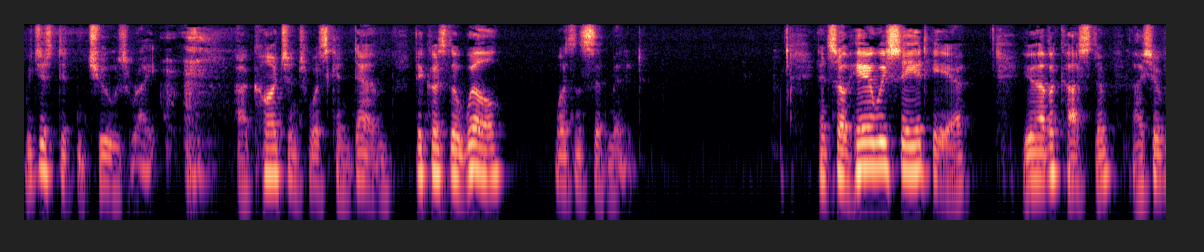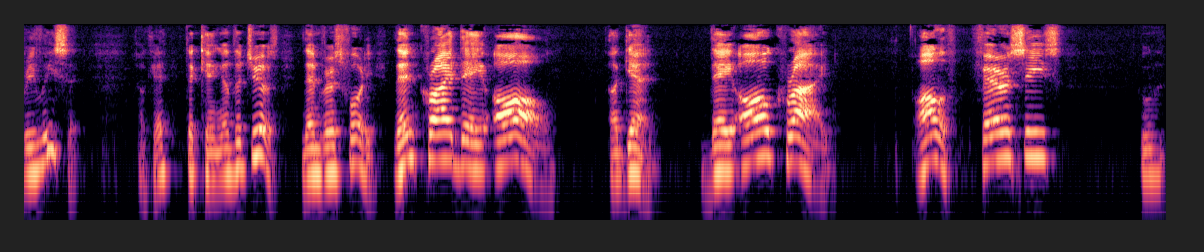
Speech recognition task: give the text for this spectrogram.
We just didn't choose right. Our conscience was condemned because the will wasn't submitted. And so here we see it here. You have a custom, I should release it. Okay? The king of the Jews. Then verse 40. Then cried they all again they all cried. All of Pharisees who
